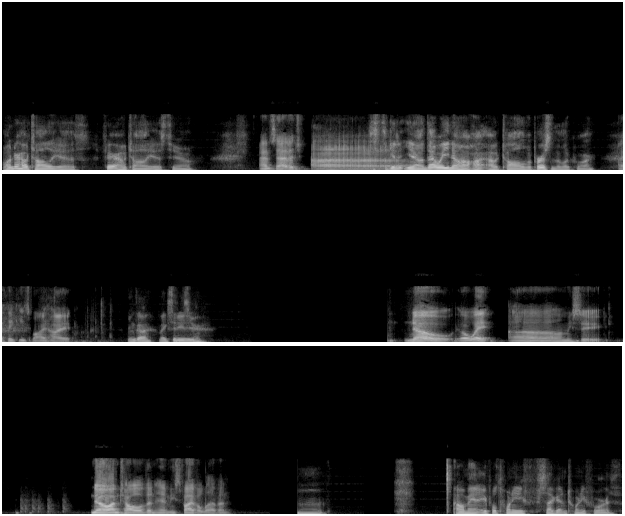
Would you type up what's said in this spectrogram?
I wonder how tall he is. Figure out how tall he is too. Adam Savage? Uh, Just to get it, you know, that way you know how hi- how tall of a person to look for. I think he's my height. Okay, makes it easier. No. Oh wait. Uh, let me see. No, I'm taller than him. He's five eleven. Hmm. Oh man, April twenty second and twenty fourth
